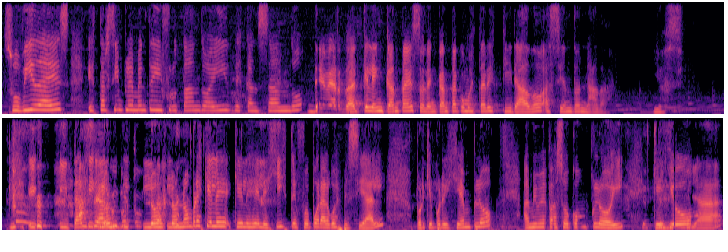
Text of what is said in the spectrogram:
su vida es estar simplemente disfrutando ahí, descansando. De verdad que le encanta eso, le encanta como estar estirado haciendo nada. Dios. Y, y Tati, los, los- nombres que, le- que les elegiste fue por algo especial, porque por ejemplo, a mí me pasó con Chloe que yo ¿Ya?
